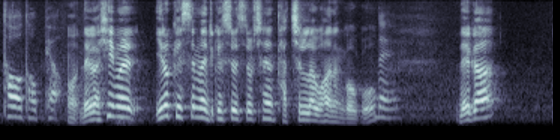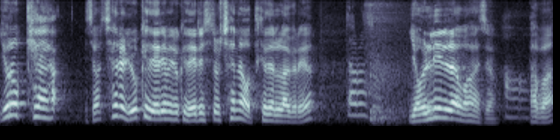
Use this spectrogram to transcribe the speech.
더 덮여. 어, 내가 힘을 이렇게 쓰면 이렇게 쓸수록 채는 다치려고 하는 거고 네. 내가 이렇게 하- 그죠? 채를 이렇게 내리면 이렇게 내릴수록 채는 어떻게 되려고 그래요? 떨어져. 열리려고 하죠. 아. 봐봐.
